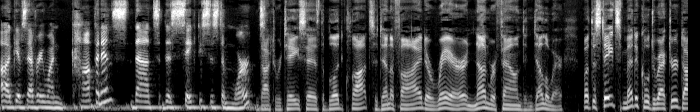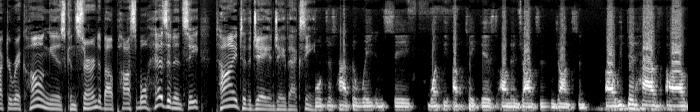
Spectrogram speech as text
uh, gives everyone confidence that this safety system worked. Dr. Rattay says the blood clots identified are rare and none were found in Delaware. But the state's medical director, Dr. Rick Hong, is concerned about possible hesitancy tied to the J&J vaccine. We'll just have to wait and see what the uptake is on the Johnson Johnson. Uh, we did have uh,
